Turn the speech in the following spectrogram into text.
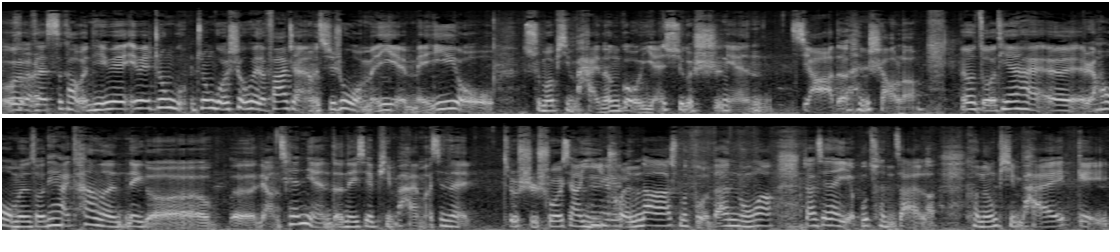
我有在思考问题，因为因为中国中国社会的发展，其实我们也没有什么品牌能够延续个十年，假的很少了。因为昨天还呃，然后我们昨天还看了那个呃两千年的那些品牌嘛，现在。就是说，像乙醇呐，什么佐丹奴啊，这样现在也不存在了。可能品牌给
